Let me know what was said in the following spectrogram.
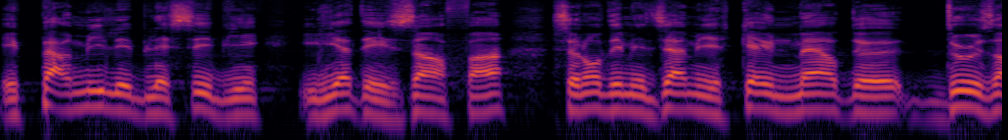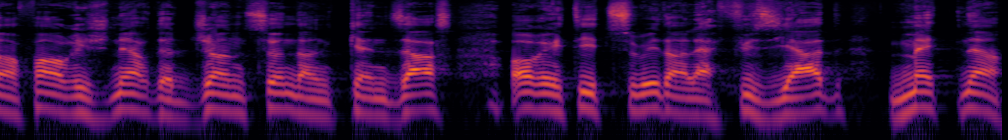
Et parmi les blessés, eh bien, il y a des enfants. Selon des médias américains, une mère de deux enfants originaires de Johnson dans le Kansas aurait été tuée dans la fusillade. Maintenant,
